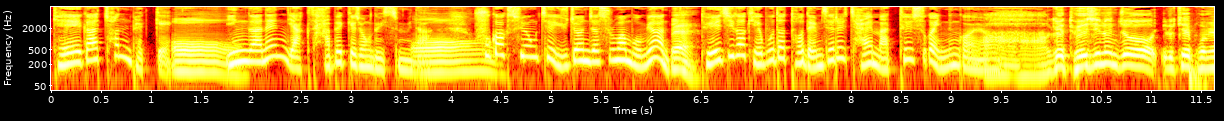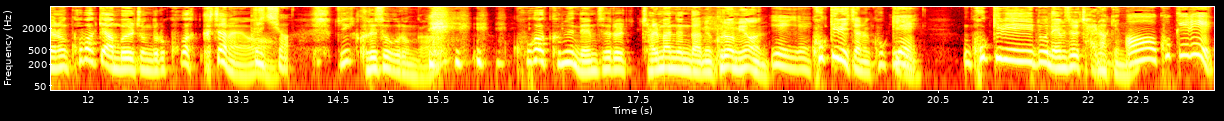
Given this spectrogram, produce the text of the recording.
개가 1,100개, 어. 인간은 약 400개 정도 있습니다. 어. 후각 수용체 유전자 수만 보면 네. 돼지가 개보다 더 냄새를 잘 맡을 수가 있는 거예요. 아, 그 돼지는 저 이렇게 보면은 코밖에 안 보일 정도로 코가 크잖아요. 그렇죠. 이게 그래서 그런가? 코가 크면 냄새를 잘 맡는다면 그러면 예, 예. 코끼리 있잖아요. 코끼리. 예. 코끼리도 냄새를 잘 맡겠네. 어, 코끼리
